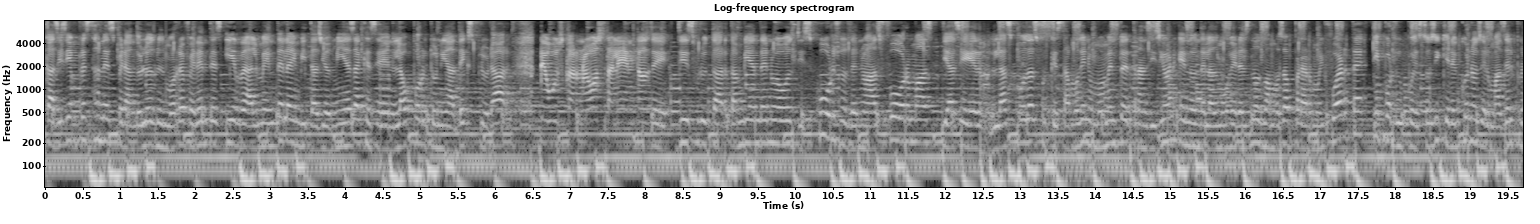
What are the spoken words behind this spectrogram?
casi siempre están esperando los mismos referentes y realmente la invitación mía es a que se den la oportunidad de explorar, de buscar nuevos talentos, de disfrutar también de nuevos discursos, de nuevas formas de hacer las cosas, porque estamos en un momento de transición en donde las mujeres nos vamos a parar muy fuerte. Y por supuesto, si quieren conocer más del proyecto,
